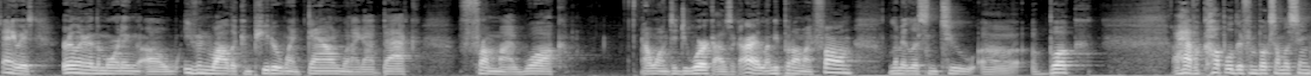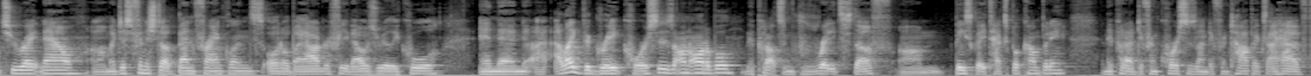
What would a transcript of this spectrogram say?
So, anyways, earlier in the morning, uh, even while the computer went down when I got back from my walk, I wanted to do work. I was like, all right, let me put on my phone. Let me listen to uh, a book. I have a couple different books I'm listening to right now. Um, I just finished up Ben Franklin's autobiography. That was really cool. And then I, I, like the great courses on Audible. They put out some great stuff. Um, basically, a textbook company, and they put out different courses on different topics. I have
